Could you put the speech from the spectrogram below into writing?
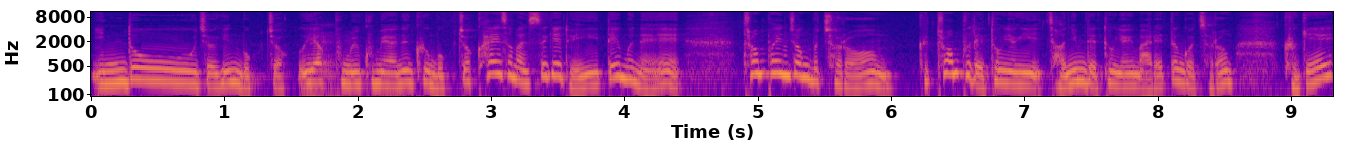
인도적인 목적, 의약품을 구매하는 그 목적 하에서만 쓰게 되기 때문에 트럼프 행정부처럼 그 트럼프 대통령이 전임 대통령이 말했던 것처럼 그게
